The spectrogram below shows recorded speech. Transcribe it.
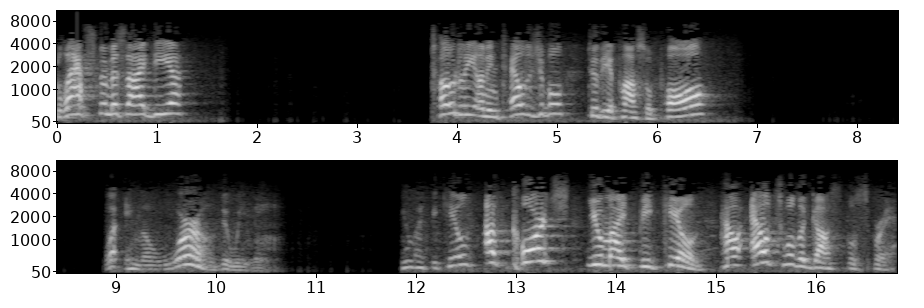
blasphemous idea, totally unintelligible to the Apostle Paul. What in the world do we mean? You might be killed? Of course you might be killed. How else will the gospel spread?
